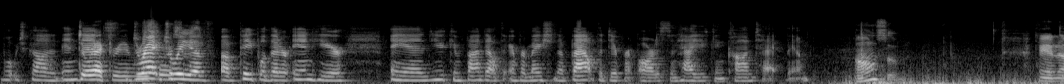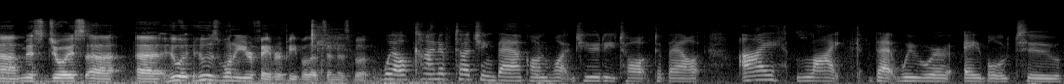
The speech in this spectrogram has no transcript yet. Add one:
what would you call it an index Directory of directory of, of people that are in here and you can find out the information about the different artists and how you can contact them Awesome. And uh, Miss Joyce, uh, uh, who who is one of your favorite people that's in this book? Well, kind of touching back on what Judy talked about, I like that we were able to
